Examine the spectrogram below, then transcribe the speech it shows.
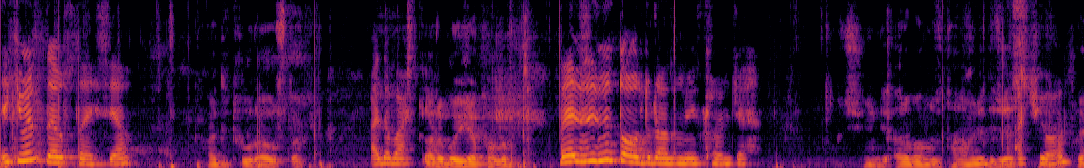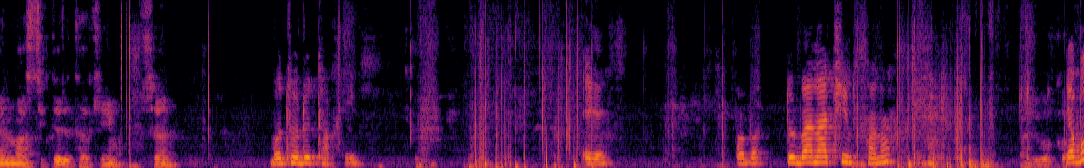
İkimiz de ustayız ya. Hadi Tuğra Usta. Hadi başlayalım. Arabayı yapalım. Benzini dolduralım ilk önce. Şimdi arabamızı tamir edeceğiz. Açıyorum. Ben lastikleri takayım. Sen Motoru takayım. Evet. Baba dur ben açayım sana. hadi bakalım. Ya bu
